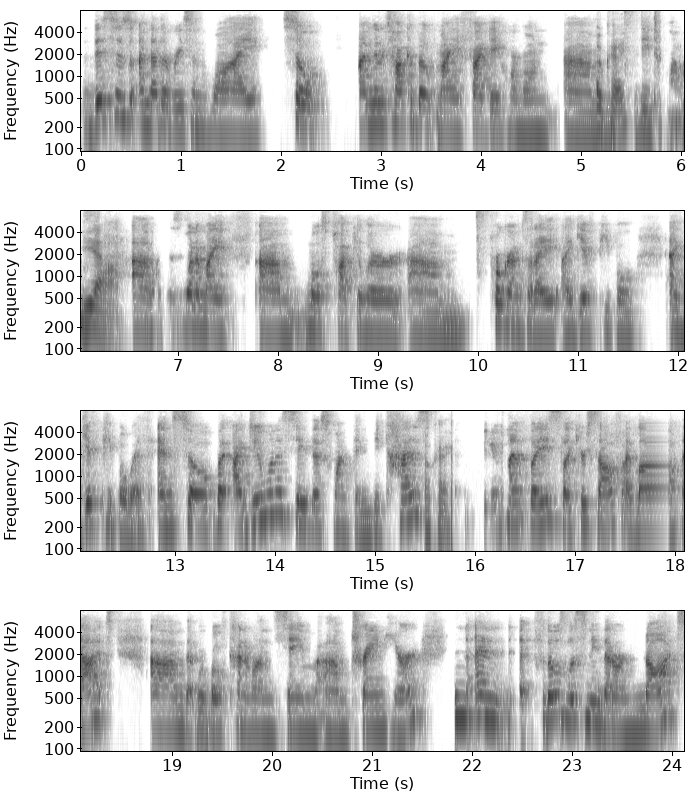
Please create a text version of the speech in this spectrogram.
this is another reason why. So I'm going to talk about my five day hormone um, okay. detox. Yeah. Um, it's one of my um, most popular um, programs that I, I, give people, I give people with. And so, but I do want to say this one thing because okay. Being plant based like yourself, I love that, um, that we're both kind of on the same um, train here. And, and for those listening that are not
